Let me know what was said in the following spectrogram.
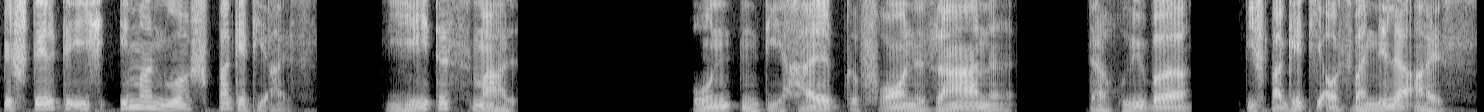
bestellte ich immer nur Spaghetti-Eis. Jedes Mal. Unten die halb gefrorene Sahne, darüber die Spaghetti aus Vanilleeis,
